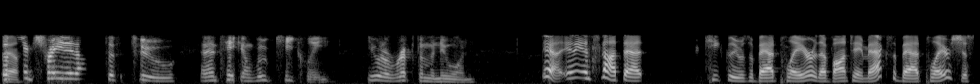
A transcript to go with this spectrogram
So Yeah. if they traded up to two and then taken Luke Kuechly, you would have ripped them a new one. Yeah, and it's not that Kuechly was a bad player or that Vontae Mack's a bad player. It's just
